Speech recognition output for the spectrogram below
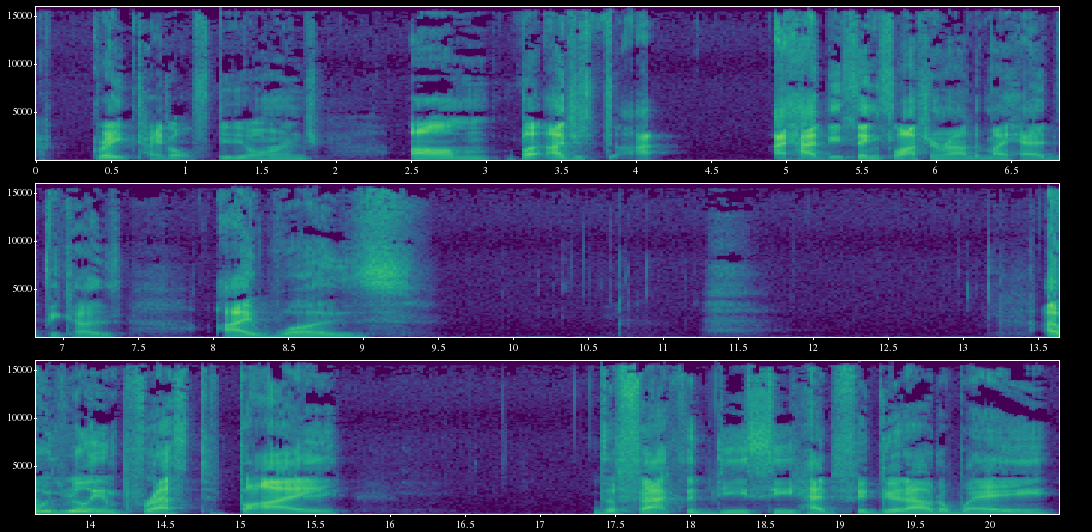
a great title, Studio Orange. Um, but I just I, I had these things flashing around in my head because I was I was really impressed by the fact that DC had figured out a way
